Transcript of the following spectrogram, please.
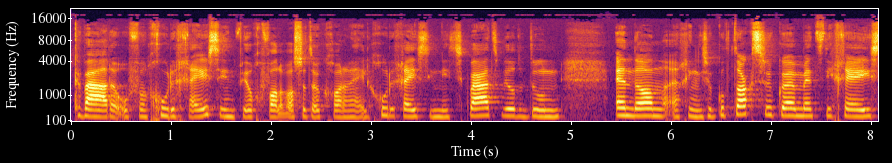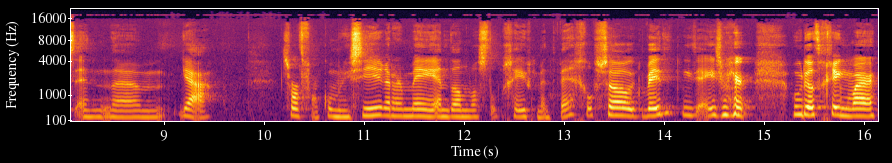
kwade of een goede geest. In veel gevallen was het ook gewoon een hele goede geest die niets kwaad wilde doen. En dan uh, gingen ze contact zoeken met die geest. En um, ja, soort van communiceren daarmee. En dan was het op een gegeven moment weg of zo. Ik weet het niet eens meer hoe dat ging. Maar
